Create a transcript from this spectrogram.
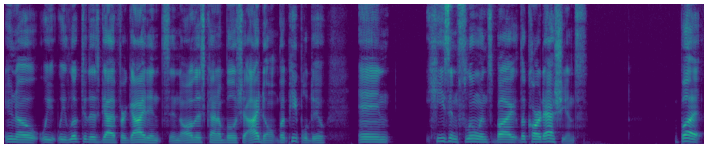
you know, we we look to this guy for guidance and all this kind of bullshit. I don't, but people do. And he's influenced by the Kardashians. But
